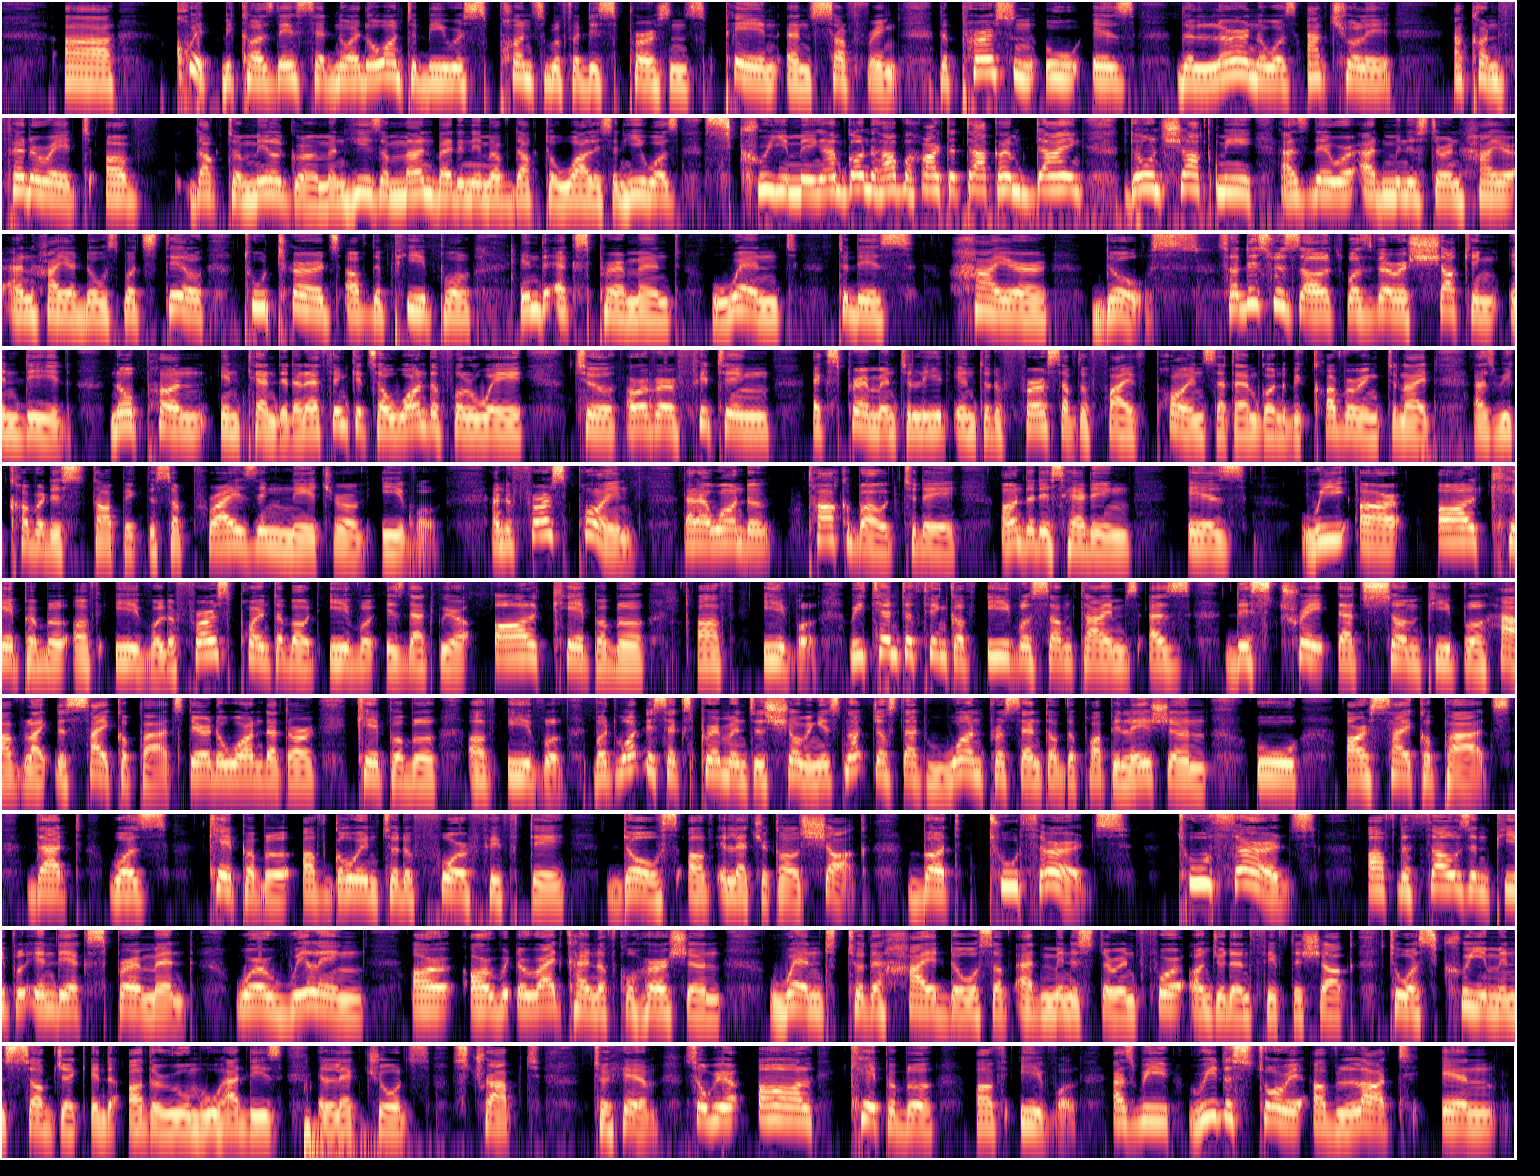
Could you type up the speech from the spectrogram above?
uh, quit because they said, No, I don't want to be responsible for this person's pain and suffering. The person who is the learner was actually a confederate of Dr. Milgram, and he's a man by the name of Dr. Wallace, and he was screaming, I'm going to have a heart attack, I'm dying, don't shock me, as they were administering higher and higher dose. But still, two thirds of the people in the experiment went to this higher dose. So this result was very shocking indeed, no pun intended. And I think it's a wonderful way to, or a very fitting experiment to lead into the first of the five points that I'm going to be covering tonight as we cover this topic, the surprising nature of evil. And the first point that I want to talk about today under this heading is we are all capable of evil. The first point about evil is that we are all capable of evil. We tend to think of evil sometimes as this trait that some people have, like the psychopaths. They're the one that are capable of evil. But what this experiment is showing, it's not just that 1% of the population who are psychopaths that was capable of going to the 450 dose of electrical shock, but two thirds, two thirds of the thousand people in the experiment were willing or, or with the right kind of coercion went to the high dose of administering 450 shock to a screaming subject in the other room who had these electrodes strapped to him. So we are all capable of evil. As we read the story of Lot in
